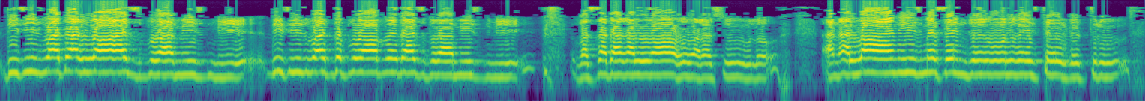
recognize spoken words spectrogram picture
This is what Allah has promised me. This is what the Prophet has promised me. وصدق الله ورسوله. And Allah and His Messenger always tell the truth.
